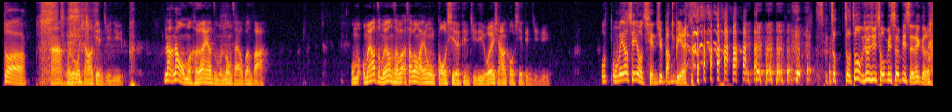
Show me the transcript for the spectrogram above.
对啊。啊，可是我想要点击率。那那我们河岸要怎么弄才有办法？我们我们要怎么用才才办法用狗血的点击率？我也想要狗血点击率。我我们要先有钱去帮别人，走走之后我们就去抽命生命神那个了。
